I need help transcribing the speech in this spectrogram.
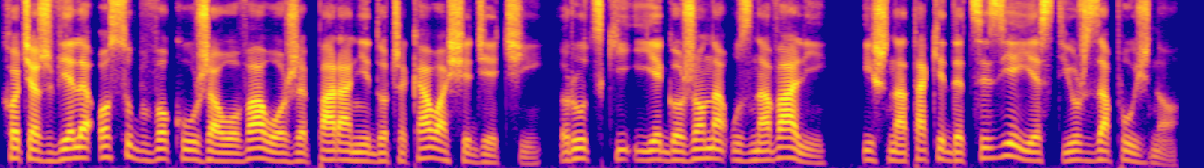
Chociaż wiele osób wokół żałowało, że para nie doczekała się dzieci, Rudzki i jego żona uznawali, iż na takie decyzje jest już za późno.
